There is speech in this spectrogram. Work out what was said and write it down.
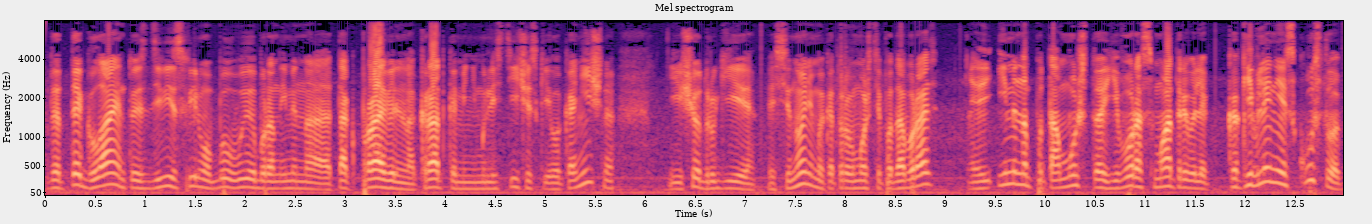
вот этот теглайн, то есть девиз фильма был выбран именно так правильно, кратко, минималистически и лаконично. И еще другие синонимы, которые вы можете подобрать. Э, именно потому, что его рассматривали как явление искусства,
